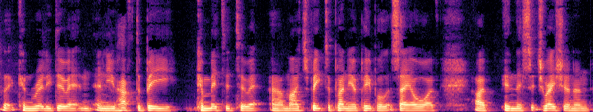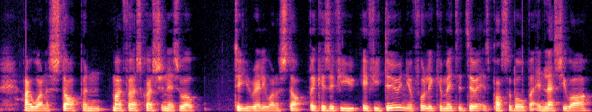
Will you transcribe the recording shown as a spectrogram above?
that can really do it, and, and you have to be committed to it. Um, I speak to plenty of people that say, "Oh, I've I'm in this situation and I want to stop. And my first question is, well, do you really want to stop? Because if you if you do and you're fully committed to it, it's possible. But unless you are,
